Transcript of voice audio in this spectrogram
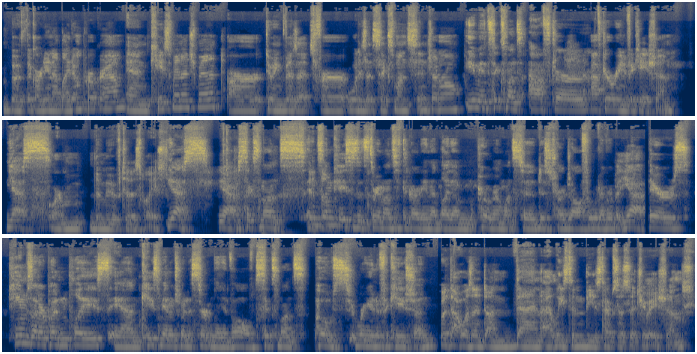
both the guardian ad litem program and case management are doing visits for what is it, six months in general? You mean six months after after reunification? Yes. Or m- the move to this place. Yes. Yeah. Six months. In some cases, it's three months if the guardian ad litem program wants to discharge off or whatever. But yeah, there's teams that are put in place and case management is certainly involved six months post reunification. But that wasn't done then, at least in these types of situations.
